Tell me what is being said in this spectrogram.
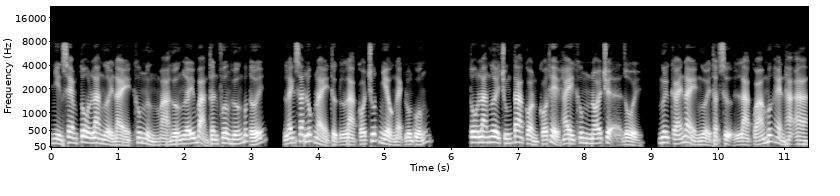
nhìn xem Tô La người này không ngừng mà hướng lấy bản thân phương hướng bước tới, lãnh sát lúc này thực là có chút nhiều ngạch luống cuống. Tô La ngươi chúng ta còn có thể hay không nói chuyện rồi, ngươi cái này người thật sự là quá mức hèn hạ a,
